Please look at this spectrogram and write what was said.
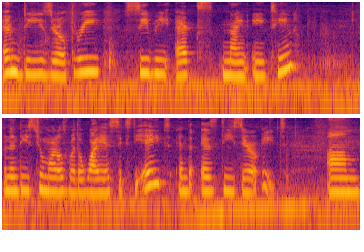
MD03, CBX918. And then these two models were the YS68 and the SD08. Um,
